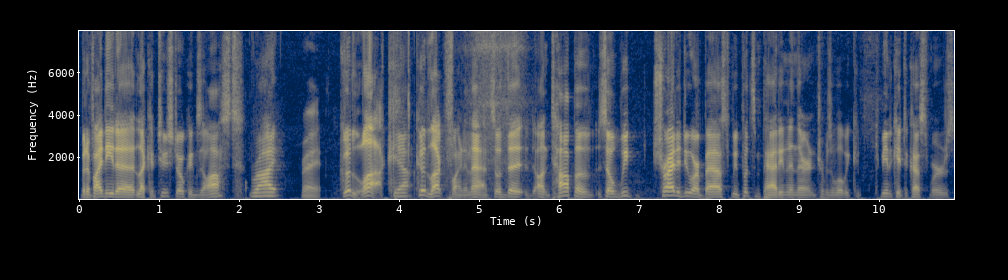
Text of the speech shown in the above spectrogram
But if I need a like a two-stroke exhaust, right. Right. good luck. Yeah. Good luck finding that. So the on top of so we try to do our best. We put some padding in there in terms of what we can communicate to customers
